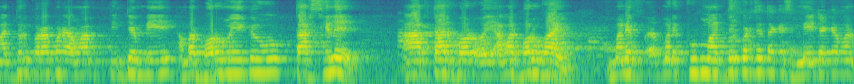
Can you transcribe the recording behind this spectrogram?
মারধর করার পরে আমার তিনটে মেয়ে, আমার বড় মেয়েকেও তার ছেলে আর তার বড়, ওই আমার বড় ভাই মানে মানে খুব মারধর করছে তাকে। মেয়েটাকে আমার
